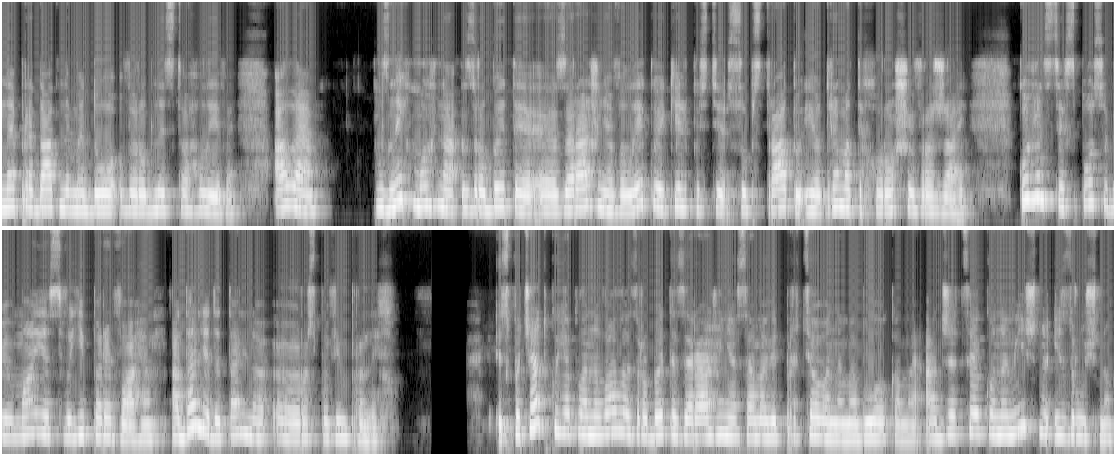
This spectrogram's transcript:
непридатними до виробництва гливи. Але з них можна зробити е, зараження великої кількості субстрату і отримати хороший врожай. Кожен з цих способів має свої переваги, а далі детально е, розповім про них. Спочатку я планувала зробити зараження саме відпрацьованими блоками, адже це економічно і зручно.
